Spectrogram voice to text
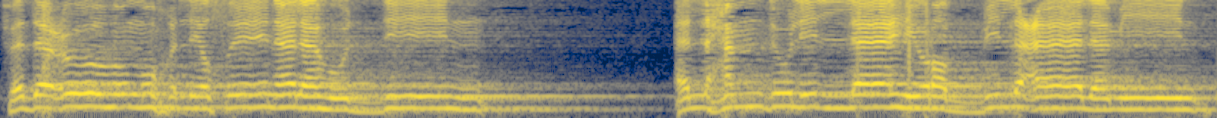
فدعوه مخلصين له الدين. الحمد لله رب العالمين.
